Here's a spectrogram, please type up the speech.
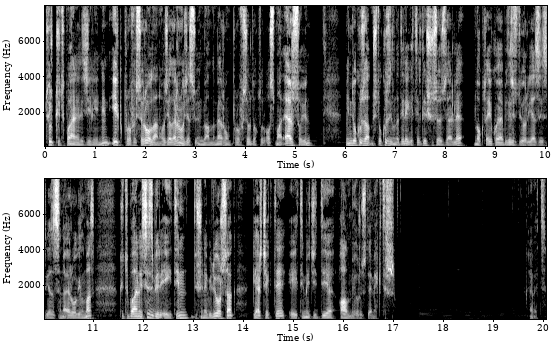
Türk kütüphaneliciliğinin ilk profesörü olan hocaların hocası ünvanlı merhum Profesör Doktor Osman Ersoy'un 1969 yılında dile getirdiği şu sözlerle noktayı koyabiliriz diyor yazı, yazısına Erol Yılmaz. Kütüphanesiz bir eğitim düşünebiliyorsak gerçekte eğitimi ciddiye almıyoruz demektir. Evet.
